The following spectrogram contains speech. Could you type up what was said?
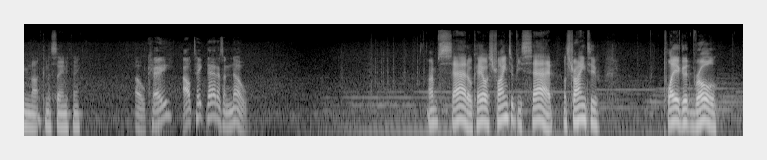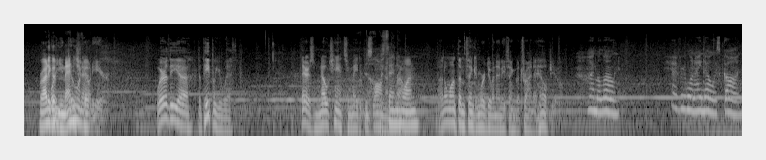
I'm not gonna say anything. Okay, I'll take that as a no. I'm sad, okay? I was trying to be sad. I was trying to play a good role. Write a what good are you manuscript. doing out here? Where are the uh, the people you're with? There's no chance you made it this long With on anyone. I don't want them thinking we're doing anything but trying to help you. I'm alone. Everyone I know is gone.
